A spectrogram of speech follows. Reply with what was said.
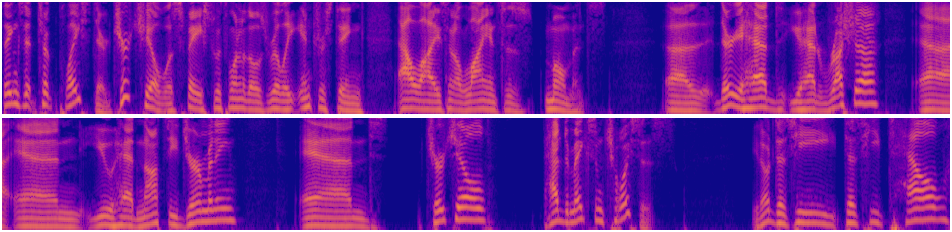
things that took place there. Churchill was faced with one of those really interesting allies and alliances moments. Uh, there you had you had Russia uh, and you had Nazi Germany, and Churchill had to make some choices. You know, does he does he tell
